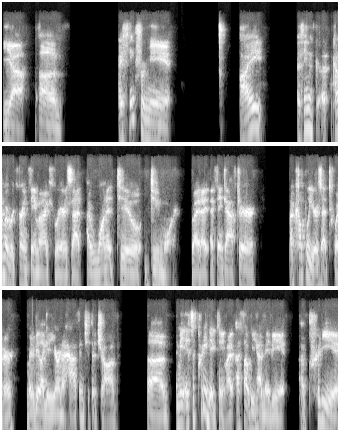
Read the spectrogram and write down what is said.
Yeah. Um, I think for me, I I think uh, kind of a recurring theme of my career is that I wanted to do more. Right. I, I think after a couple years at Twitter, maybe like a year and a half into the job, um, I mean, it's a pretty big team. I, I thought we had maybe a pretty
